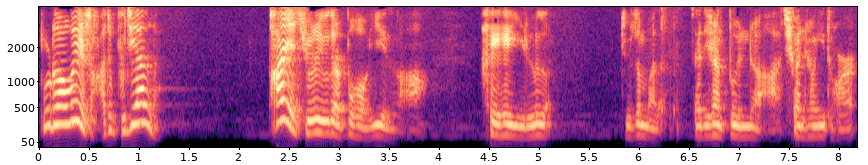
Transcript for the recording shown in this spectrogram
不知道为啥就不见了。他也觉得有点不好意思啊，嘿嘿一乐，就这么的在地上蹲着啊，蜷成一团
